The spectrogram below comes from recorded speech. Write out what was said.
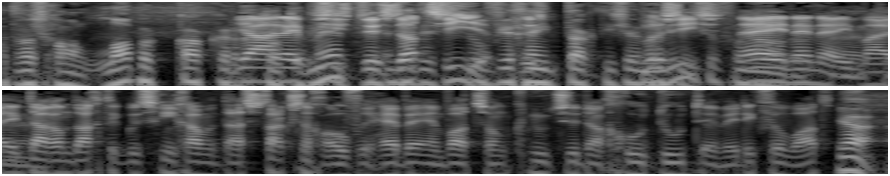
Het was gewoon labbekakkerig Ja, nee, precies. Dus dat zie je. hoef je Dus- geen tactische analyse Precies. voor Nee, nee, nee. Maar daarom dacht ik, misschien gaan we het daar straks nog over hebben. En wat zo'n knoetsen dan goed doet en weet ik veel wat. Ja,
